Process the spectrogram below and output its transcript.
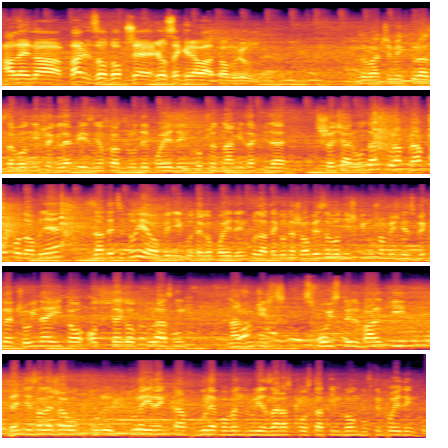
Alena bardzo dobrze rozegrała tą rundę. Zobaczymy, która z zawodniczek lepiej zniosła trudy pojedynku. Przed nami za chwilę trzecia runda, która prawdopodobnie zadecyduje o wyniku tego pojedynku, dlatego też obie zawodniczki muszą być niezwykle czujne i to od tego, która z nich narzuci swój styl walki, będzie zależało, który, której ręka w górę powędruje zaraz po ostatnim gongu w tym pojedynku.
